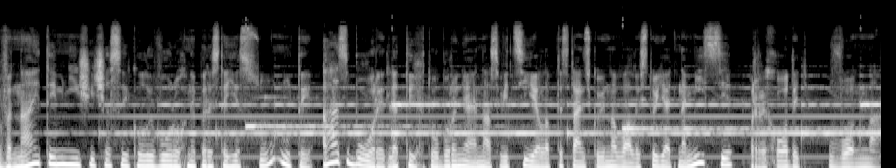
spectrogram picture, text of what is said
В найтемніші часи, коли ворог не перестає сунути, а збори для тих, хто обороняє нас від цієї лаптистанської навали, стоять на місці, приходить вона.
